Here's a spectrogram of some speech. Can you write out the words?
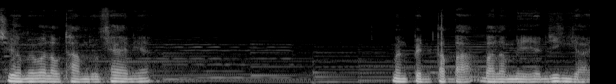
เชื่อไหมว่าเราทำอยู่แค่นี้มันเป็นตบะบารมีอันยิ่งใหญ่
